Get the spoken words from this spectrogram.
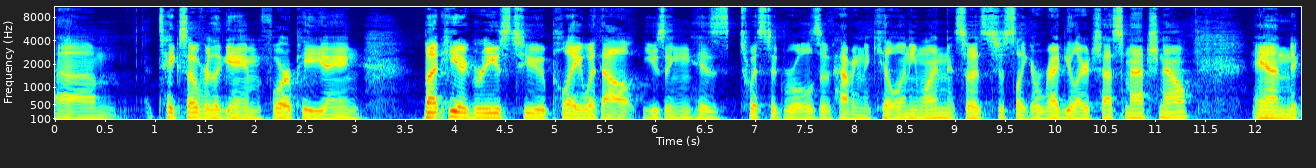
um, takes over the game for Pi Ying, but he agrees to play without using his twisted rules of having to kill anyone. So it's just like a regular chess match now. And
